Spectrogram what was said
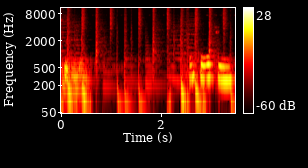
3 in 1. Thanks for watching.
